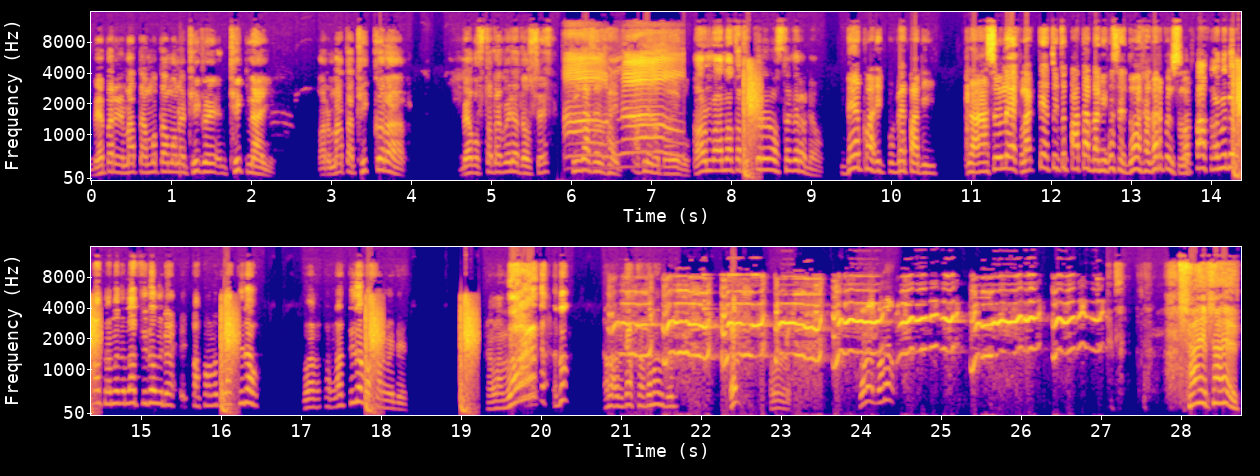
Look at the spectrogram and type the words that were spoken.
ব্যাপারের মাথা মোটা মনে ঠিক হয়ে- ঠিক নাই। আর মাথা ঠিক করার ব্যবস্থাটা করে দাও সে। ঠিক আছে সাহেব আপনি কথা হইব আর মাথা ঠিক করার ব্যবস্থা করে দাও। ব্যাপারি তো ব্যাপারি। গাছ হইল এক লাখ টাকা তুই তো পাতার দামি কইছে দশ হাজার মধ্যে পাথর মধ্যে লাত্তি দাও মধ্যে লাত্তি দাও। লাত্তি দাও মধ্যে। ধরো। সাহেব সাহেব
